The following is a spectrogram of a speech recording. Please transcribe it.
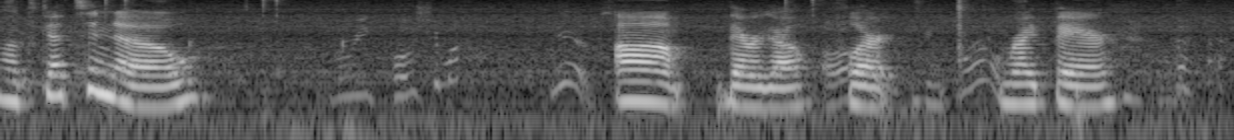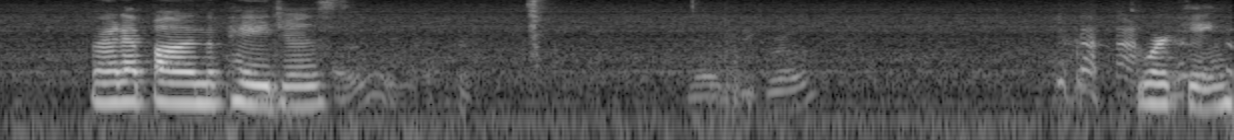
Let's get to know. Um, there we go. Flirt. Right there. Right up on the pages. Working.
